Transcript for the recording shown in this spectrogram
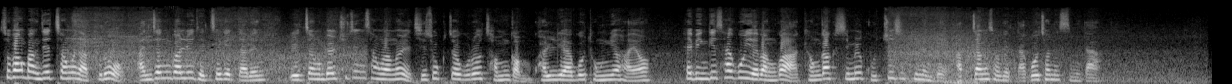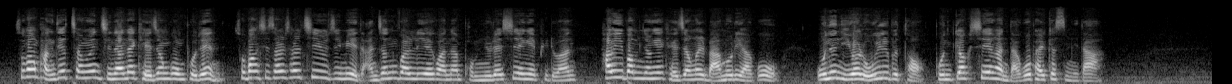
소방방재청은 앞으로 안전관리 대책에 따른 일정별 추진 상황을 지속적으로 점검, 관리하고 독려하여 해빙기 사고 예방과 경각심을 고취시키는 데 앞장서겠다고 전했습니다. 소방방재청은 지난해 개정 공포된 소방시설 설치 유지 및 안전관리에 관한 법률의 시행에 필요한 하위 법령의 개정을 마무리하고 오는 2월 5일부터 본격 시행한다고 밝혔습니다.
